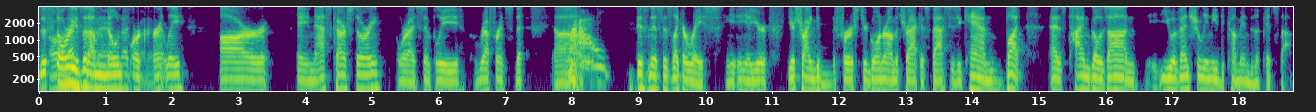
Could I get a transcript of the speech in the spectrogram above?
the stories that I'm better. known That's for better. currently are a NASCAR story where I simply reference that uh, business is like a race. You, you know, you're you're trying to be first. You're going around the track as fast as you can, but as time goes on, you eventually need to come into the pit stop,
